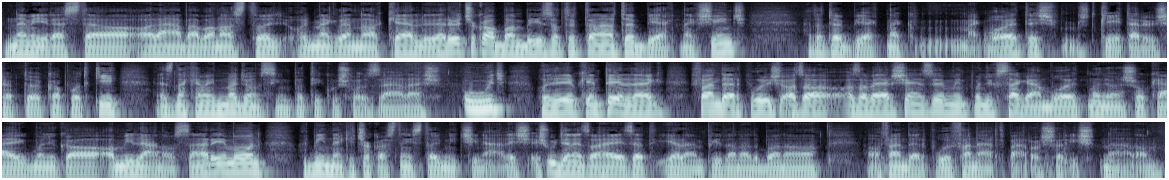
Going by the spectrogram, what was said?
nem érezte a, a lábában azt, hogy, hogy meg lenne a kellő erő, csak abban bízott, hogy talán a többieknek sincs hát a többieknek megvolt, és most két erősebbtől kapott ki. Ez nekem egy nagyon szimpatikus hozzáállás. Úgy, hogy egyébként tényleg Van is az a, az a versenyző, mint mondjuk Szagán volt nagyon sokáig mondjuk a, a Milano Szárémon, hogy mindenki csak azt nézte, hogy mit csinál. És, és ugyanez a helyzet jelen pillanatban a, a Van der Fanárt párossal is nálam.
